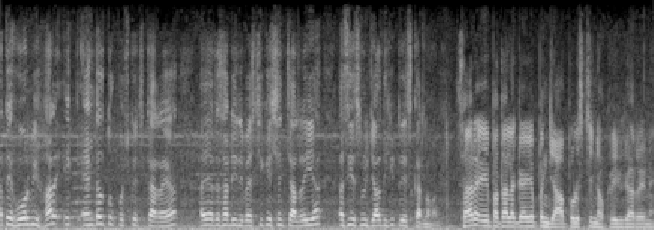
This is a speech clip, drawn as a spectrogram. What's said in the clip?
ਅਤੇ ਹੋਰ ਵੀ ਹਰ ਇੱਕ ਐਂਗਲ ਤੋਂ ਪੁੱਛਗਿੱਛ ਕਰ ਰਹੇ ਹਾਂ। ਅਜੇ ਸਾਡੀ ਇਨਵੈਸਟੀਗੇਸ਼ਨ ਚੱਲ ਰਹੀ ਆ, ਅਸੀਂ ਇਸ ਨੂੰ ਜਲਦੀ ਹੀ ਟਰੇਸ ਕਰ ਲਵਾਂਗੇ। ਸਰ ਇਹ ਪਤਾ ਲੱਗਾ ਕਿ ਪੰਜਾਬ ਪੁਲਿਸ 'ਚ ਨੌਕਰੀ ਵੀ ਕਰ ਰਹੇ ਨੇ।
